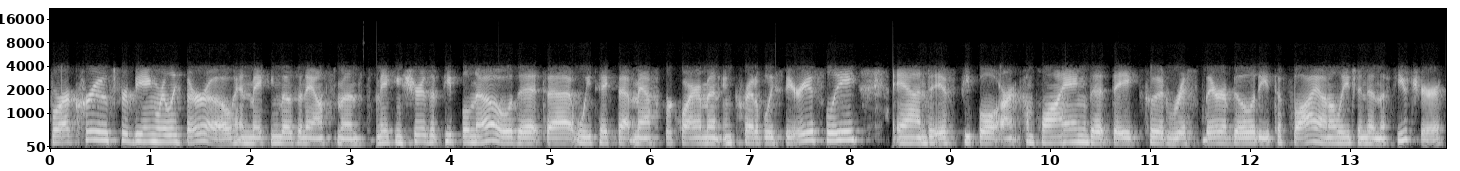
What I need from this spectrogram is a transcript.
for our crews for being really thorough and making those announcements making sure that people know that uh, we take that mask requirement incredibly seriously. And if people aren't complying that they could risk their ability to fly on Allegiant in the future.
